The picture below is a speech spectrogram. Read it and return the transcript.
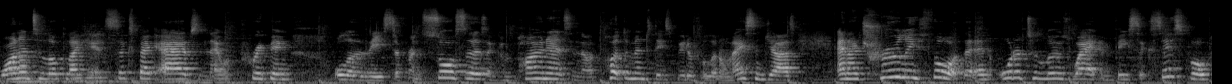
wanted to look like They had six-pack abs and they were prepping all of these different sauces and components and they would put them into these beautiful little mason jars and I truly thought that in order to lose weight and be successful,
